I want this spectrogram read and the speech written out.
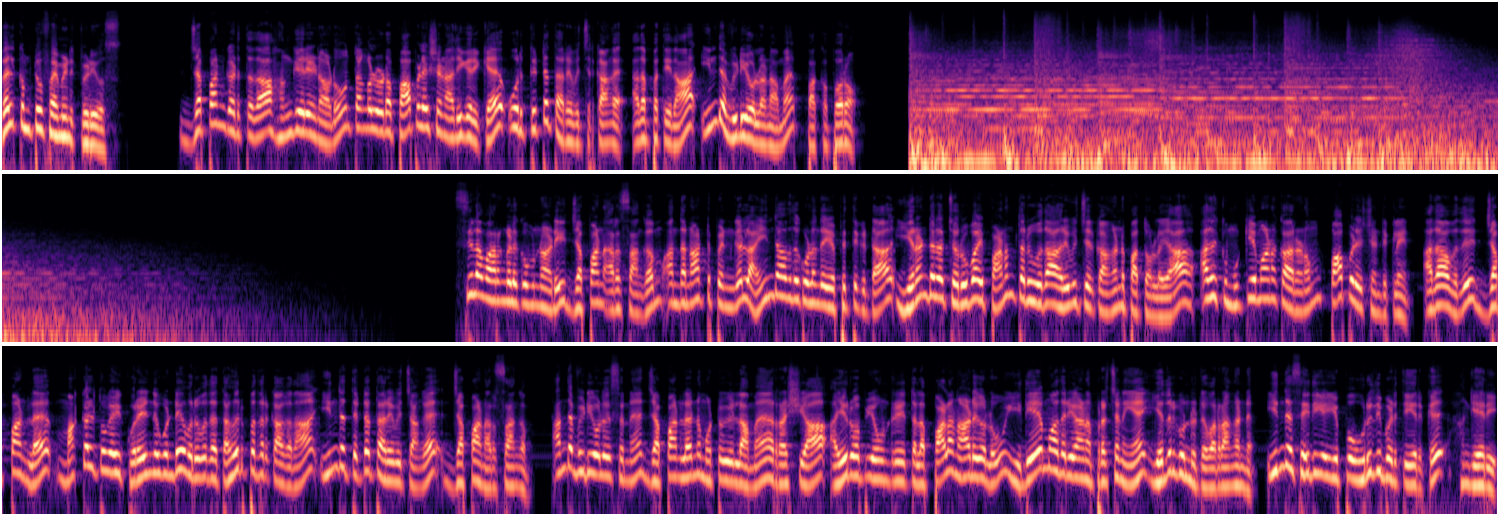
Welcome to five minute videos Japan அடுத்ததா Hungary நாடும் தங்களோட பாப்புலேஷன் அதிகரிக்க ஒரு திட்டத்தை அறிவிச்சிருக்காங்க. அதை பத்தி தான் இந்த வீடியோல நாம பார்க்க போறோம். சில வாரங்களுக்கு முன்னாடி ஜப்பான் அரசாங்கம் அந்த நாட்டு பெண்கள் ஐந்தாவது குழந்தையை பெத்துக்கிட்டா இரண்டு லட்சம் ரூபாய் பணம் தருவதா அறிவிச்சிருக்காங்கன்னு பார்த்தோம் இல்லையா? அதுக்கு முக்கியமான காரணம் பாப்புலேஷன் டிக்ளைன் அதாவது ஜப்பான்ல மக்கள் தொகை குறைந்து கொண்டே வருவதை தவிர்ப்பதற்காக தான் இந்த திட்டத்தை அறிவிச்சாங்க ஜப்பான் அரசாங்கம். அந்த வீடியோல சொன்ன ஜப்பான்லன்னு மட்டும் இல்லாம ரஷ்யா ஐரோப்பிய ஒன்றியத்துல பல நாடுகளும் இதே மாதிரியான பிரச்சனையை எதிர்கொண்டுட்டு வர்றாங்கன்னு. இந்த செய்தியை இப்போ உறுதிப்படுத்தி இருக்கு ஹங்கேரி.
